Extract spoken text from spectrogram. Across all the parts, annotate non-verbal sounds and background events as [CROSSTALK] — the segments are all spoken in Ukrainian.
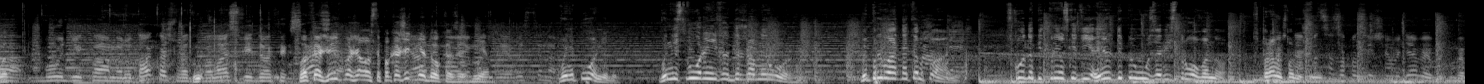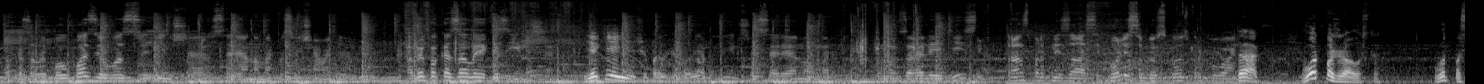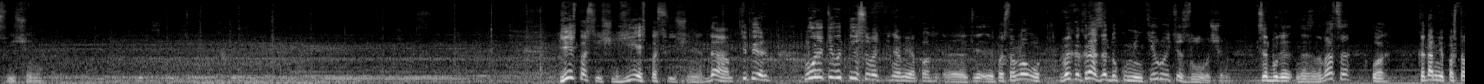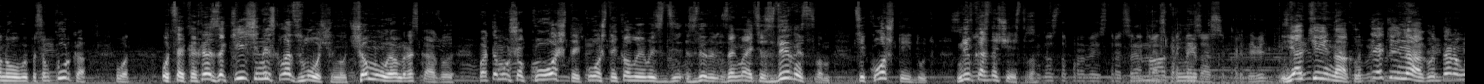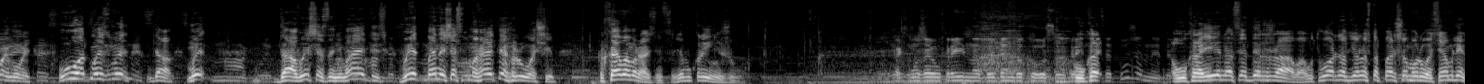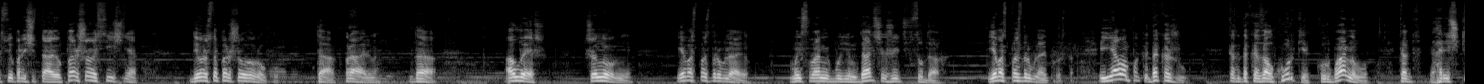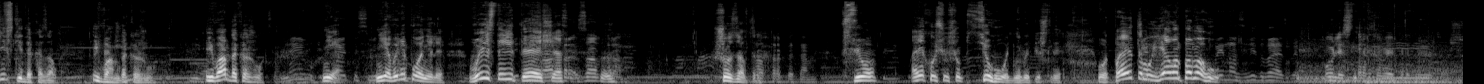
На боді-камеру також велась відеофіксація. Покажіть, пожалуйста, покажіть Я мені докази. Ні. Ви не поняли. Ви не створені як державний орган. Ви приватна компанія. З кодом підприємської дії, РДПУ зареєстровано. Справи А що це за посвідчення водія ви, ви показали? Бо в базі у вас інша серія номер посвідчення водія. А ви показали якесь інше. Яке інше? Я- Там інша серія номер. Воно взагалі дійсне. Транспортний засіб, поліс обов'язкового страхування. Так, вот, пожалуйста. Вот посвящение. Есть посвящение? Есть посвящение, да. Теперь можете выписывать на меня э, э, постанову. Вы как раз задокументируете злочин. Это будет называться коли мені постанову виписав Курка, от, оце якраз закінчений склад злочину. Чому я вам розказую? Тому що кошти, кошти, коли ви здир- займаєтеся здирництвом, ці кошти йдуть не в казначейство. Який наклеп? Який наклеп, дорогой мой? Вот ми, ми, да, ми, да, ви зараз займаєтесь, ви від мене зараз вимагаєте гроші. Яка вам різниця? Я в Україні живу. Так може Україна дійдемо до того, що Україна Укра- це теж не А Україна це держава, утворена в 91-му році. Я вам лекцію прочитаю, 1 січня 91-го року. Так, правильно. Да. Але ж, шановні, я вас поздравляю. Мы с вами будем дальше жить в судах. Я вас поздравляю просто. И я вам пока докажу, как доказал Курке, Курбанову, как Горячкивский доказал, и вам докажу. И вам докажу. Ні, ні, ви не поняли. Ви стоїте зараз. Завтра, завтра, Що завтра? завтра підемо. Все. А я хочу, щоб сьогодні ви пішли. От, поэтому я вам помогу. Ви нас відвезли. Поліс страховий придивіть ваш.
